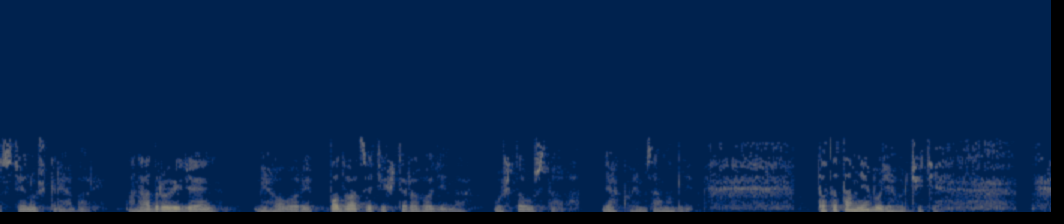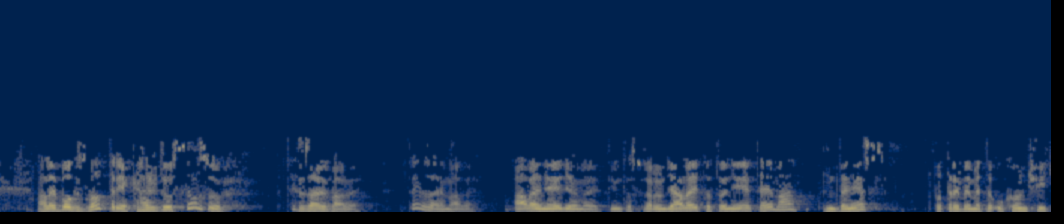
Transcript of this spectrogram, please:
stenu škriabali. A na druhý deň mi hovorí, po 24 hodinách už to ustáva. Ďakujem za modlitbu. Toto tam nebude určite. Ale Boh zotrie každú slzu. To je zaujímavé. To je zaujímavé. Ale nejdeme týmto smerom ďalej, toto nie je téma dnes, potrebujeme to ukončiť.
